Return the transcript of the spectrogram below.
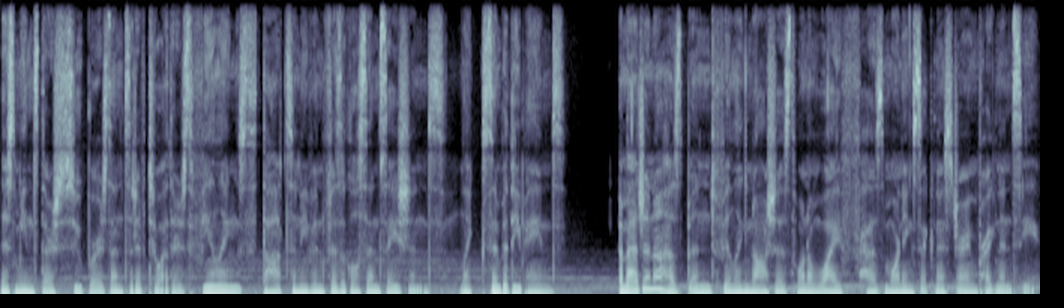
This means they're super sensitive to others' feelings, thoughts, and even physical sensations, like sympathy pains. Imagine a husband feeling nauseous when a wife has morning sickness during pregnancy.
